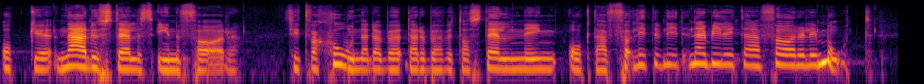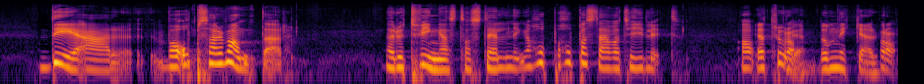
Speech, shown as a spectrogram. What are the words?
Och eh, när du ställs inför situationer där, där du behöver ta ställning och det här för, lite, när det blir lite här för eller emot. Det är, var observant där. När du tvingas ta ställning. Jag hoppas det här var tydligt. Ja, jag tror bra. det. De nickar. Bra.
